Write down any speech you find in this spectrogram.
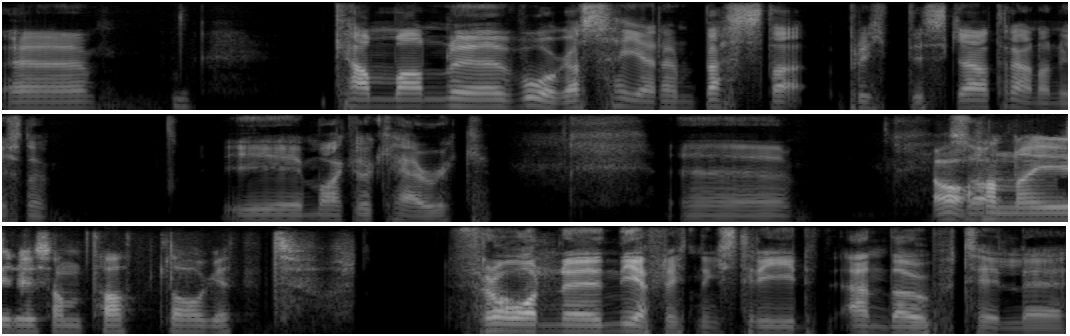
Eh, kan man eh, våga säga den bästa brittiska tränaren just nu? I Michael Carrick. Eh, Ja, Så- han har ju liksom tagit laget. från eh, nedflyttningstid ända upp till eh,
